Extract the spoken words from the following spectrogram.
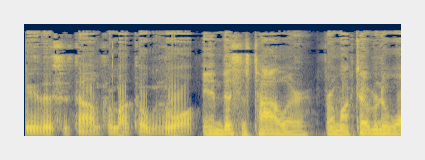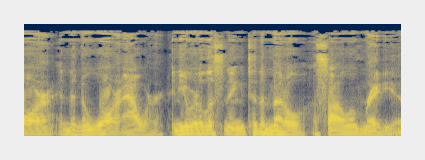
Hey, this is Tom from October Noir. And this is Tyler from October Noir and the Noir Hour. And you are listening to the Metal Asylum Radio.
